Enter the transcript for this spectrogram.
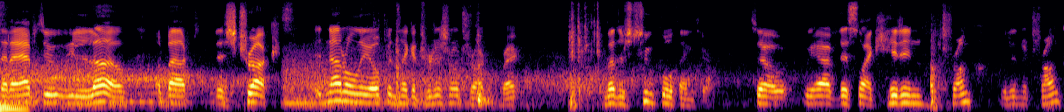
That I absolutely love about this truck, it not only opens like a traditional truck, right? But there's two cool things here. So we have this like hidden trunk within a trunk.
